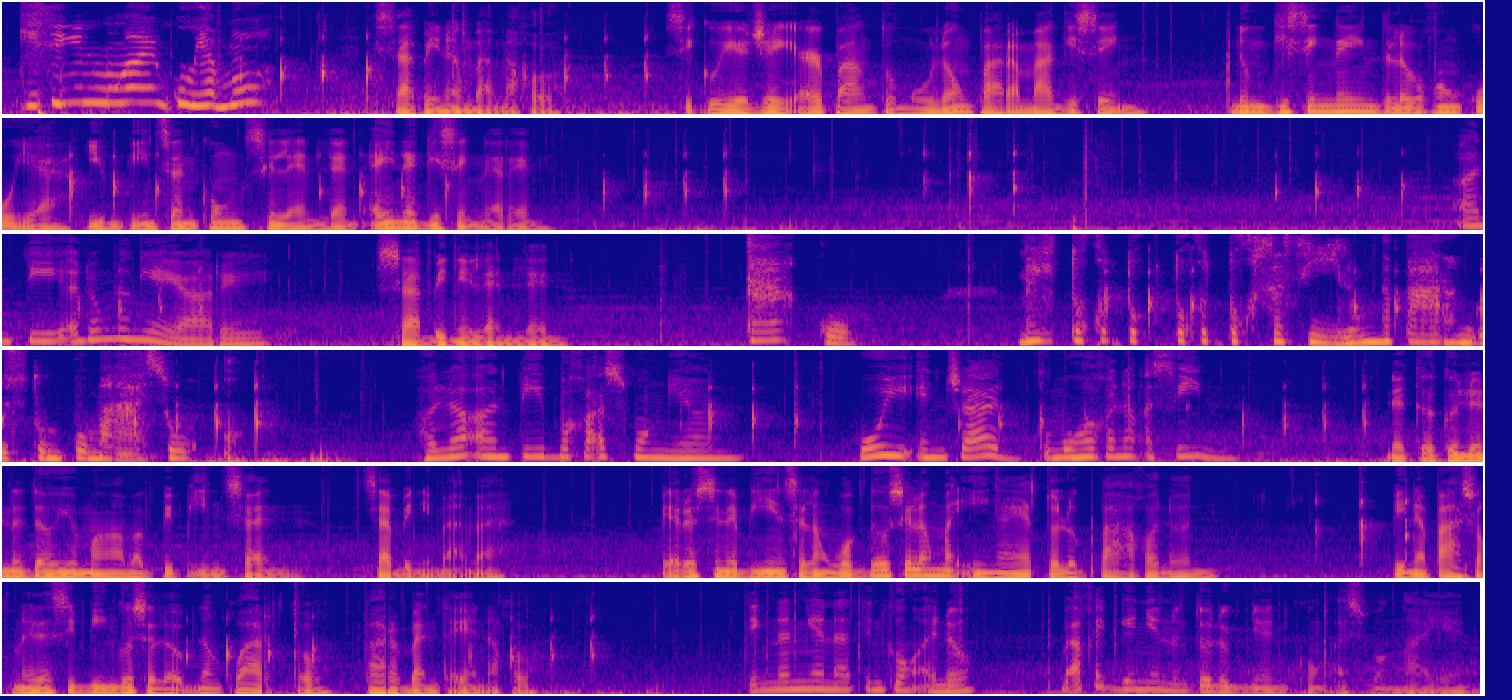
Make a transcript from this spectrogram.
gisingin mo nga yung kuya mo. Sabi ng mama ko. Si Kuya JR pa ang tumulong para magising. Nung gising na yung dalawa kong kuya, yung pinsan kong si Lenlen ay nagising na rin. Auntie, anong nangyayari? Sabi ni Lenlen. Kako, may tukutok-tukutok sa silong na parang gustong pumasok. Hala, auntie, baka aswang yan. Huy, Enchad, kumuha ka ng asin. Nagkagulo na daw yung mga magpipinsan, sabi ni mama. Pero sinabihin silang wag daw silang maingay at tulog pa ako nun. Pinapasok nila si Bingo sa loob ng kwarto para bantayan ako. Tingnan nga natin kung ano. Bakit ganyan ang tunog niyan kung aswang nga yan?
